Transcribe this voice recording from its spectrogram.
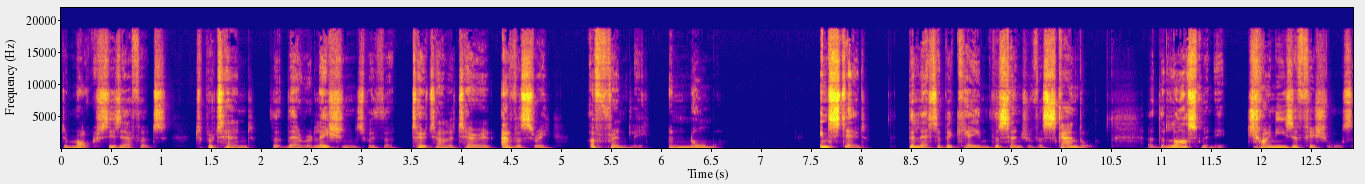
democracy's efforts to pretend that their relations with the totalitarian adversary are friendly and normal. Instead, the letter became the centre of a scandal. At the last minute, Chinese officials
